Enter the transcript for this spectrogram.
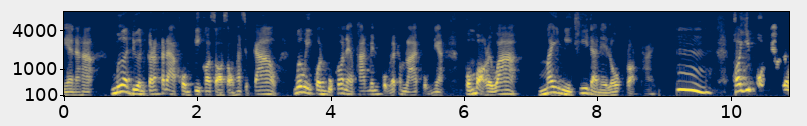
เนี่ยนะฮะเมื่อเดือนกรกฎาคมปีคศ 2019 เมื่อมีคนบุกเข้ามาในอพาร์ตเมนต์ผมและทำร้ายผมเนี่ย ผมบอกเลยว่าไม่มีที่ใดในโลกปลอดภัย เพราะญี่ปุ่นเนี่ยเรา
